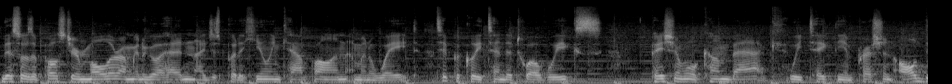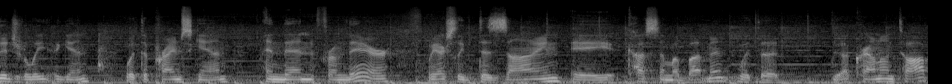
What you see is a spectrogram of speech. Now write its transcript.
This was a posterior molar. I'm gonna go ahead and I just put a healing cap on. I'm gonna wait typically 10 to 12 weeks. Patient will come back. We take the impression all digitally again with the Primescan. And then from there, we actually design a custom abutment with a, a crown on top,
